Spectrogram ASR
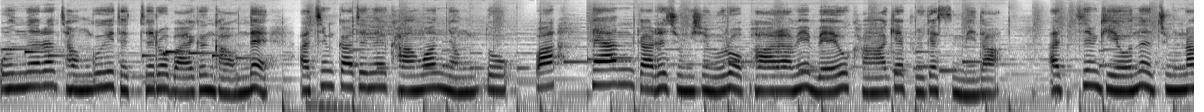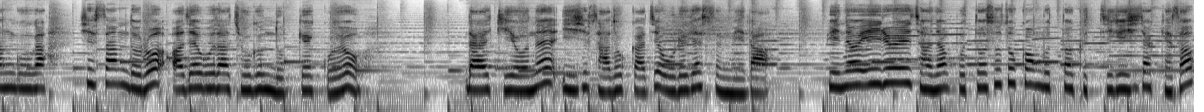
오늘은 전국이 대체로 맑은 가운데 아침까지는 강원 영도와 해안가를 중심으로 바람이 매우 강하게 불겠습니다. 아침 기온은 중랑구가 13도로 어제보다 조금 높겠고요. 낮 기온은 24도까지 오르겠습니다. 비는 일요일 저녁부터 수도권부터 그치기 시작해서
